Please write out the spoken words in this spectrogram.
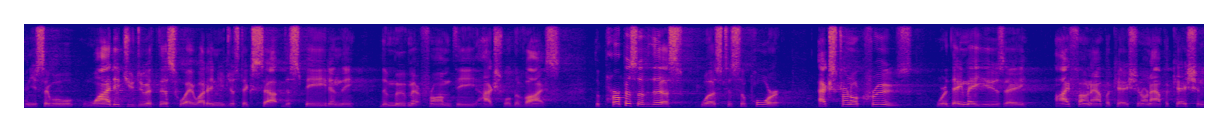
And you say, well, why did you do it this way? Why didn't you just accept the speed and the, the movement from the actual device? The purpose of this was to support external crews where they may use a iPhone application or an application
